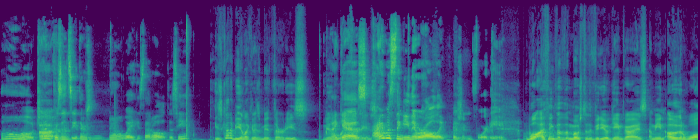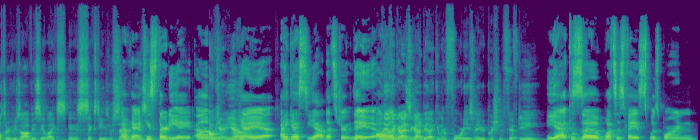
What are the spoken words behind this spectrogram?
Oh, John uh, Krasinski. There's no way he's that old, is he? He's got to be in, like, in his mid 30s. I guess. 30s. I was thinking they were all like pushing 40. Well, I think that the most of the video game guys, I mean, other than Walter, who's obviously like in his sixties or seventies. Okay, he's 38. Um, Okay, yeah. Yeah, yeah, yeah. I guess, yeah, that's true. They all the other um, guys have got to be like in their forties, maybe pushing fifty. Yeah, because uh, what's his face was born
